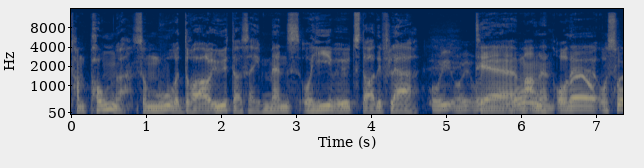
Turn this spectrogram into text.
tamponger som mora drar ut av seg mens, og hiver ut stadig flere Oi, oi, oi. til Wow. mannen. Og, det, og så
